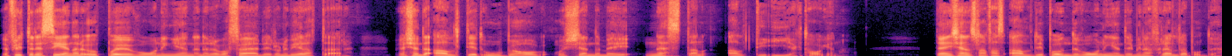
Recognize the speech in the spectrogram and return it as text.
Jag flyttade senare upp på övervåningen när det var färdigrenoverat där. Jag kände alltid ett obehag och kände mig nästan alltid iakttagen. Den känslan fanns aldrig på undervåningen där mina föräldrar bodde.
